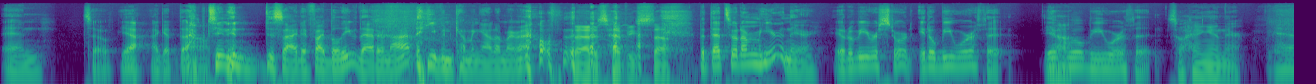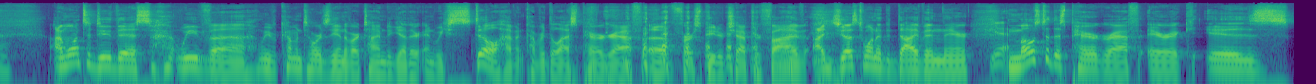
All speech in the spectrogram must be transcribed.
And so, yeah, I got the opportunity to decide if I believe that or not, even coming out of my mouth. That is heavy stuff. but that's what I'm hearing there. It'll be restored. It'll be worth it. Yeah. It will be worth it. So hang in there. Yeah. I want to do this. We've uh, we've coming towards the end of our time together, and we still haven't covered the last paragraph of First Peter chapter five. I just wanted to dive in there. Yeah. Most of this paragraph, Eric, is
